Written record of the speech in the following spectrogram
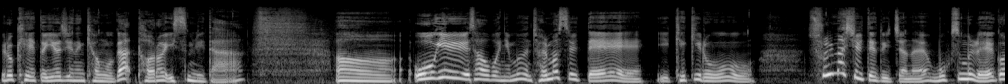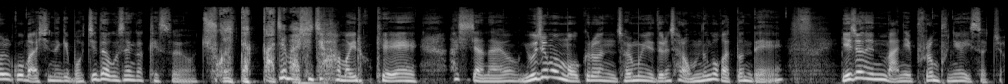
이렇게 또 이어지는 경우가 덜어 있습니다. 어, 5145번님은 젊었을 때 이 객기로 술 마실 때도 있잖아요. 목숨을 내걸고 마시는 게 멋지다고 생각했어요. 죽을 때까지 마시자. 뭐 이렇게 하시잖아요. 요즘은 뭐 그런 젊은이들은 잘 없는 것 같던데. 예전에는 많이 그런 분위기가 있었죠.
